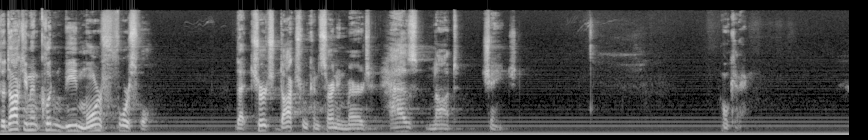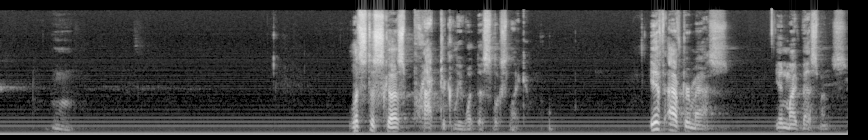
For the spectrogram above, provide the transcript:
The document couldn't be more forceful that church doctrine concerning marriage has not changed. Okay. Hmm. Let's discuss practically what this looks like. If after Mass, in my vestments,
